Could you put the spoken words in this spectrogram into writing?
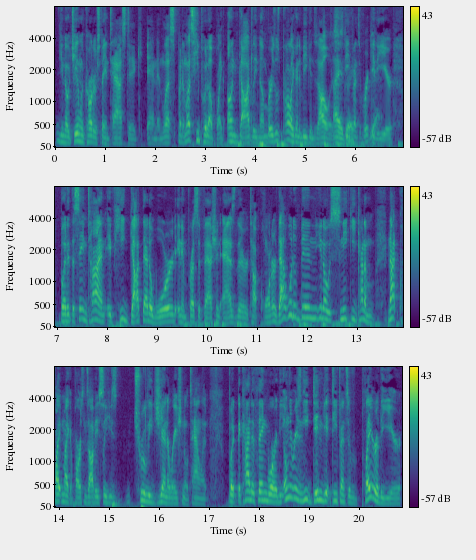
you know, Jalen Carter's fantastic, and unless, but unless he put up like ungodly numbers, it was probably going to be Gonzalez, I as defensive rookie of the year. But at the same time, if he got that award in impressive fashion as their top corner, that would have been, you know, sneaky, kind of not quite Micah Parsons. Obviously, he's truly generational talent, but the kind of thing where the only reason he didn't get defensive player of the year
